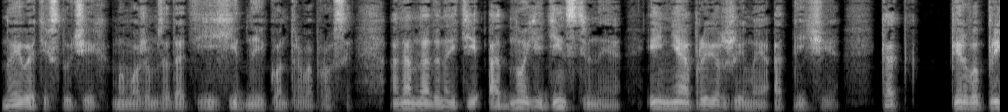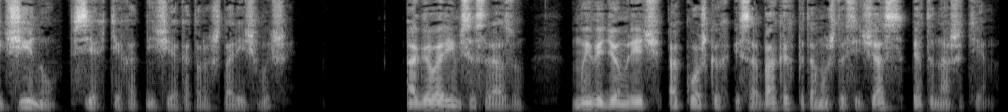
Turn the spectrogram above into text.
но и в этих случаях мы можем задать ехидные контравопросы. А нам надо найти одно единственное и неопровержимое отличие, как первопричину всех тех отличий, о которых шла речь выше. Оговоримся сразу. Мы ведем речь о кошках и собаках, потому что сейчас это наша тема.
